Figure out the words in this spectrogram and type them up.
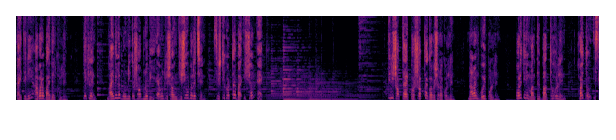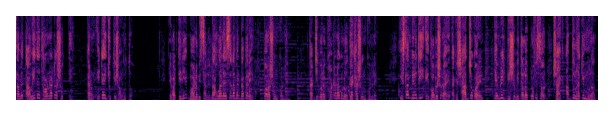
তাই তিনি আবার বাইবেল খুললেন। দেখলেন, বাইবেলে বর্ণিত সব নবী এমনকি স্বয়ং যিশুও বলেছেন, সৃষ্টিকর্তা বা ঈশ্বর এক। তিনি সপ্তাহের পর সপ্তাহ গবেষণা করলেন, নানান বই পড়লেন। পরে তিনি মানতে বাধ্য হলেন, হয়তো ইসলামে তাওহিদের ধারণাটা সত্যি, কারণ এটাই যুক্তিসঙ্গত। এবার তিনি মহানবী সাল্লাহু আলাইসাল্লামের ব্যাপারে পড়াশোনা করলেন। তার জীবনের ঘটনাগুলো দেখা শুরু করলেন। ইসলাম বিরোধী এই গবেষণায় তাকে সাহায্য করেন কেমব্রিজ বিশ্ববিদ্যালয়ের প্রফেসর শাহেখ আব্দুল হাকিম মুরাদ।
